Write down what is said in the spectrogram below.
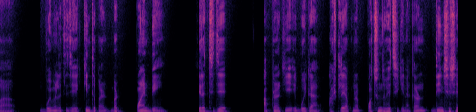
বা বইমেলাতে যে কিনতে পারেন। বাট পয়েন্ট বিং সেটা হচ্ছে যে আপনার কি এই বইটা আসলে আপনার পছন্দ হয়েছে কিনা? কারণ দিন শেষে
